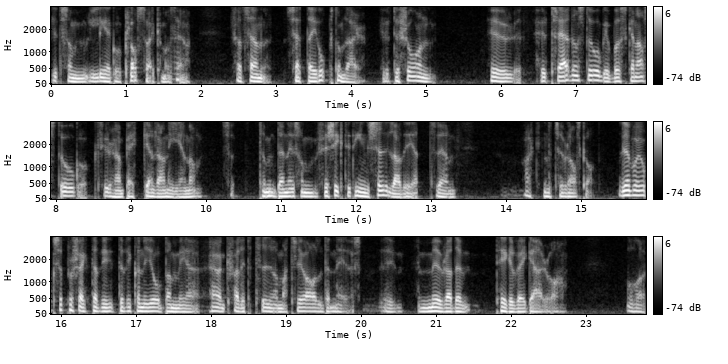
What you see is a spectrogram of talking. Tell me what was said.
Lite som legoklossar kan man säga. För att sen sätta ihop dem där utifrån hur, hur träden stod, hur buskarna stod och hur den här bäcken rann igenom. Den är som försiktigt inkilad i ett eh, vackert naturlandskap. Det var ju också ett projekt där vi, där vi kunde jobba med högkvalitativa material. Liksom. Den är liksom, murade tegelväggar och, och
